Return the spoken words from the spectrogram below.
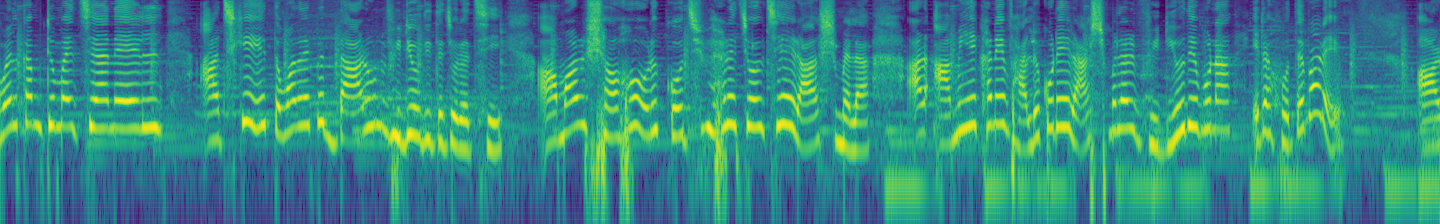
ওয়েলকাম টু মাই চ্যানেল আজকে তোমাদের একটা দারুণ ভিডিও দিতে চলেছি। আমার শহর কোচবিহারে চলছে রাসমেলা আর আমি এখানে ভালো করে রাসমেলার ভিডিও দেব না, এটা হতে পারে? আর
